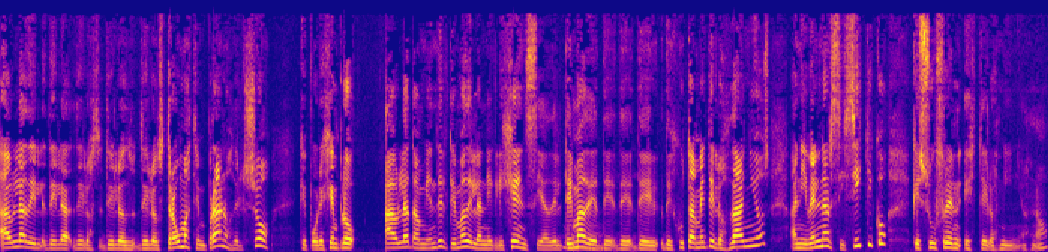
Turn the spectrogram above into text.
habla de, de, la, de, los, de, los, de los traumas tempranos del yo, que por ejemplo habla también del tema de la negligencia, del tema de, de, justamente los daños a nivel narcisístico que sufren este, los niños, ¿no?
